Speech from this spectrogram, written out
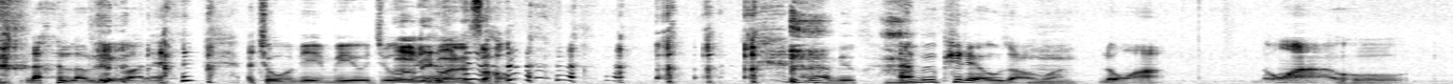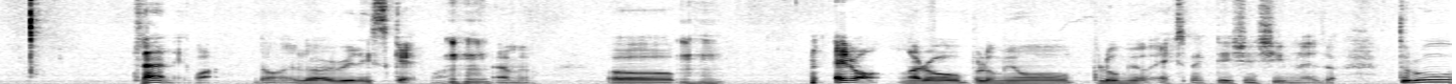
နဲ့လာလောက်လေးကွာနဲ့အချိုးမပြေမေးကိုချိုးလေးနေကွာနဲ့စောင့်အဲ့မျိုးအဲ့မျိုးဖြစ်တဲ့ဥစ္စာကွာလုံးဝလုံးဝဟိုလန့်နေကွာတော့ really scared ကွာအဲ့မျိုးဟိုอืมအဲ့တော့ငါတို့ဘယ်လိုမျိုးဘယ်လိုမျိုး expectation ရှိမလဲဆိုတော့သူတို့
